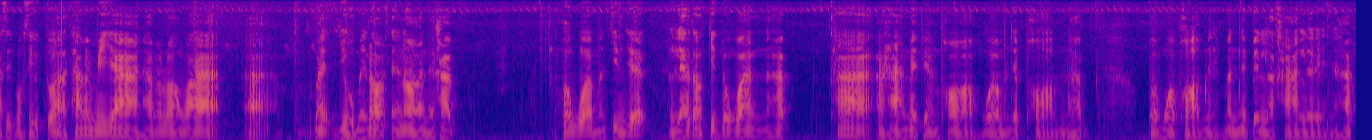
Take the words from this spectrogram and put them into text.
50-60 ตัว ถ้าไม่มีหญ้านะครับเราลองว่าอ่าไม่อยู่ไม่รอดแน่นอนนะครับ เพราะวัวมันกินเยอะแล้วต้องกินทุกวันนะครับ ถ้าอาหารไม่เพียงพอวัวมันจะผอมนะครับ พอวัวผอมเนี่ยมันไม่เป็นราคาเลยนะครับ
